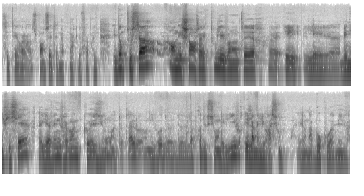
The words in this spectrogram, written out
C'était, voilà, je pense que c'était notre marque de fabrique. Et donc tout ça, en échange avec tous les volontaires euh, et les euh, bénéficiaires, euh, il y avait vraiment une cohésion, un total au niveau de, la production des livres et de l'amélioration. Et on a beaucoup amélioré.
